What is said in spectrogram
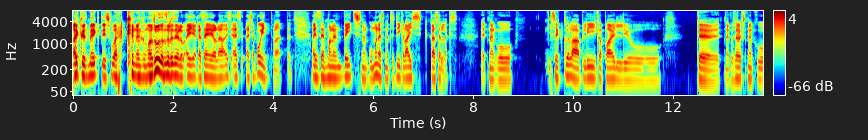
I could make this work, nagu ma suudan sulle tööle, ei, aga see ei ole asja, asja, point, vaata, et asi see, et ma olen veits nagu mõnes mõttes liiga laisk ka selleks, et nagu see kõlab liiga palju tööd, nagu see oleks nagu,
